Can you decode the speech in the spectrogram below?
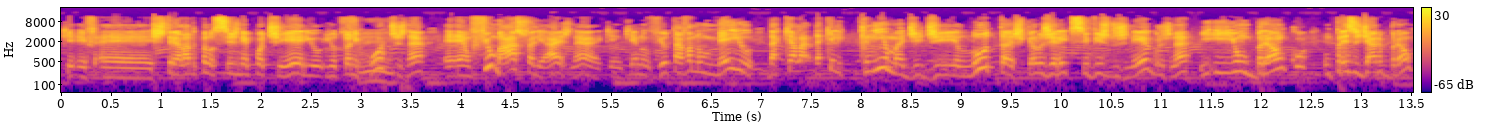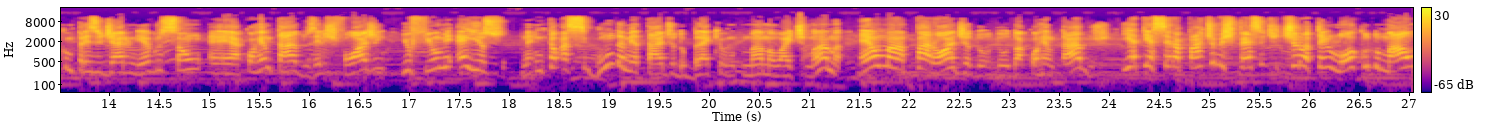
que, é, estrelado pelo Sidney Poitier e o, e o Tony Sim. Curtis, né? É, é um filmaço, aliás, né? Quem, quem não viu, tava no meio daquela, daquele clima de, de lutas pelos direitos civis dos negros, né? E, e um branco, um presidiário branco e um presidiário negro são é, acorrentados. Eles fogem e o filme é isso. Né? Então, a segunda metade do Black Mama, White Mama é uma paródia do, do, do Acorrentados. E a terceira parte é uma espécie de tiroteio louco do mal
